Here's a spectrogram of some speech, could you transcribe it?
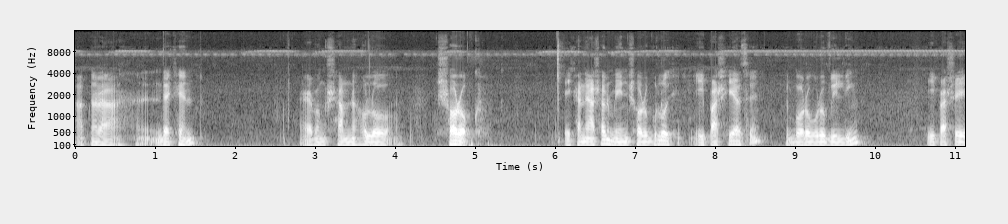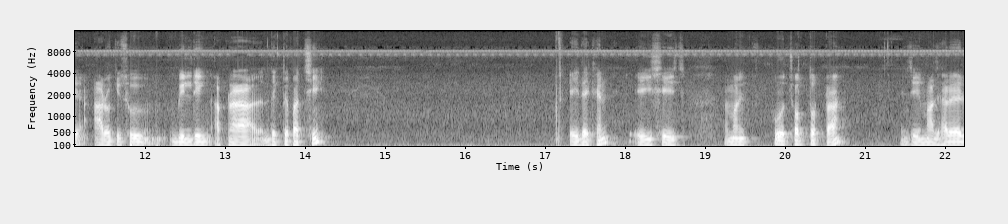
আপনারা দেখেন। এবং সামনে হলো সড়ক। এখানে আসার মেন সড়কগুলো এই পাশেই আছে, বড় বড় বিল্ডিং। এই পাশে আরও কিছু বিল্ডিং আপনারা দেখতে পাচ্ছি। এই দেখেন, এই সেই মানে পুরো চত্বরটা, যে মাঝারের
